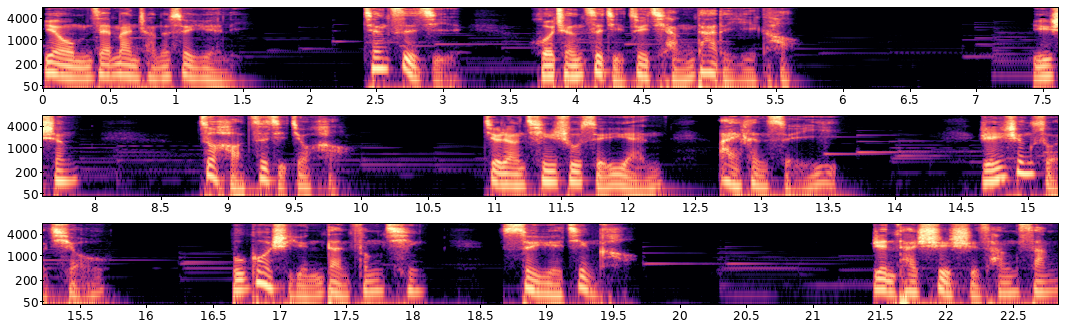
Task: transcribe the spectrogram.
愿我们在漫长的岁月里，将自己活成自己最强大的依靠。余生，做好自己就好，就让亲疏随缘，爱恨随意。人生所求，不过是云淡风轻，岁月静好。任他世事沧桑，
